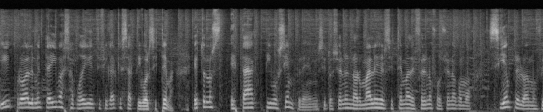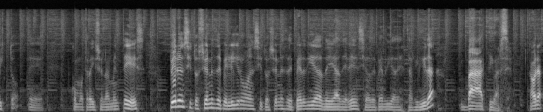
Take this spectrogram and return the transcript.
y probablemente ahí vas a poder identificar que se activó el sistema. Esto no está activo siempre. En situaciones normales el sistema de freno funciona como siempre lo hemos visto, eh, como tradicionalmente es pero en situaciones de peligro o en situaciones de pérdida de adherencia o de pérdida de estabilidad va a activarse. Ahora,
